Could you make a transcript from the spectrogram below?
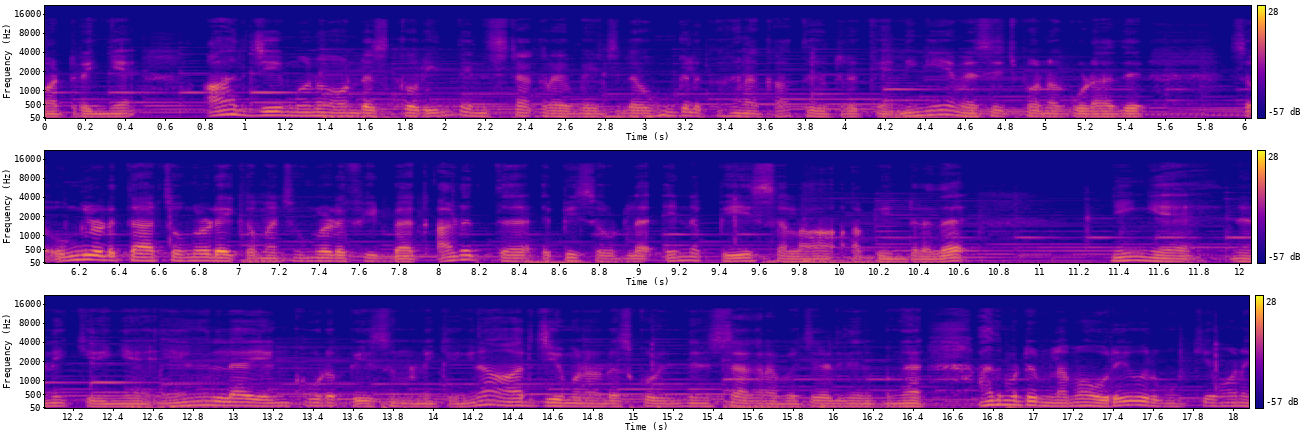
மாட்டீங்க. ஆர்ஜே மனு அண்டர் ஸ்கோர் இந்த இன்ஸ்டாகிராம் பேஜில் உங்களுக்காக நான் காத்துக்கிட்டு இருக்கேன். நீங்கள் ஏன் மெசேஜ் பண்ணக்கூடாது? ஸோ உங்களோட தாட்ஸ் உங்களுடைய கமெண்ட்ஸ் உங்களோட ஃபீட்பேக் அடுத்த எபிசோடில் என்ன பேசலாம் அப்படின்றத நீங்கள் நினைக்கிறீங்க. எங்களை எங்க கூட பேசணும்னு நினைக்கிறீங்கன்னா ஆர்ஜி மனோட ஸ்கூல் இந்த இன்ஸ்டாகிராம் பேஜில் எழுதியிருப்பீங்க அது மட்டும் இல்லாமல் ஒரே ஒரு முக்கியமான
